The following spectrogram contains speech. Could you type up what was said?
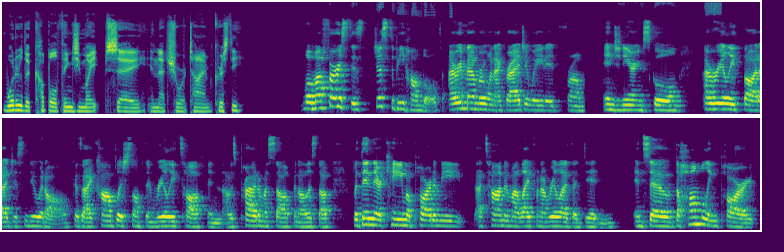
What are the couple things you might say in that short time, Kristi? Well, my first is just to be humbled. I remember when I graduated from engineering school, I really thought I just knew it all because I accomplished something really tough and I was proud of myself and all this stuff. But then there came a part of me, a time in my life when I realized I didn't. And so the humbling part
